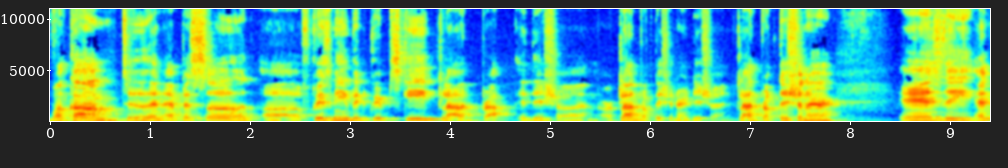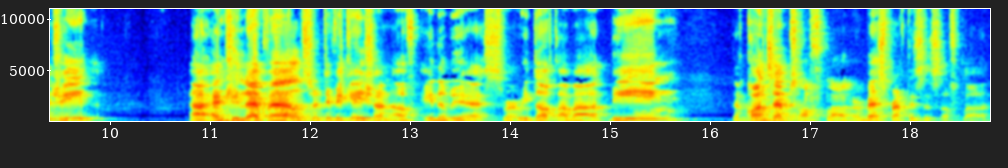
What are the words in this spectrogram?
welcome to an episode of Quiz Me with Quibski Cloud Prac Edition or Cloud Practitioner Edition. Cloud Practitioner is the entry uh, entry level certification of AWS, where we talk about being the concepts of cloud or best practices of cloud.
